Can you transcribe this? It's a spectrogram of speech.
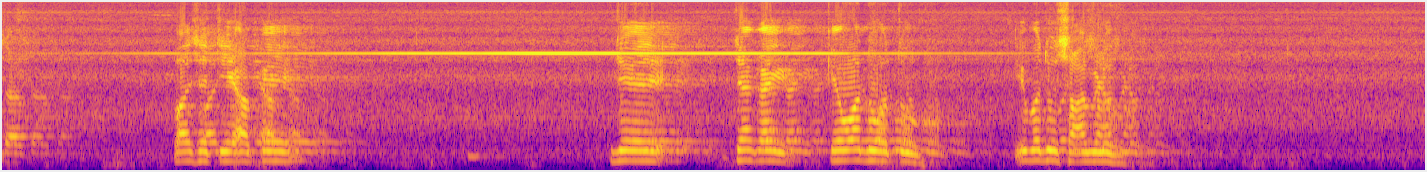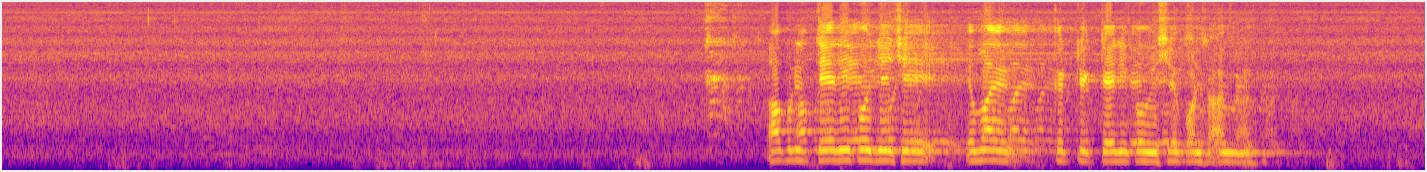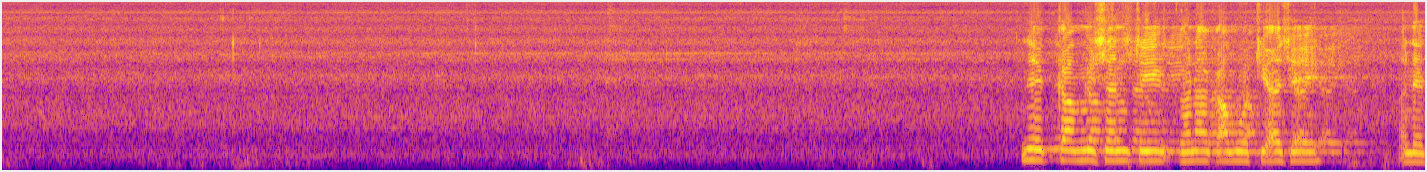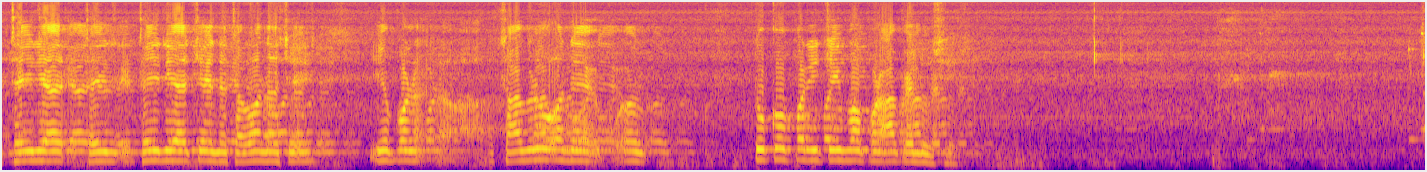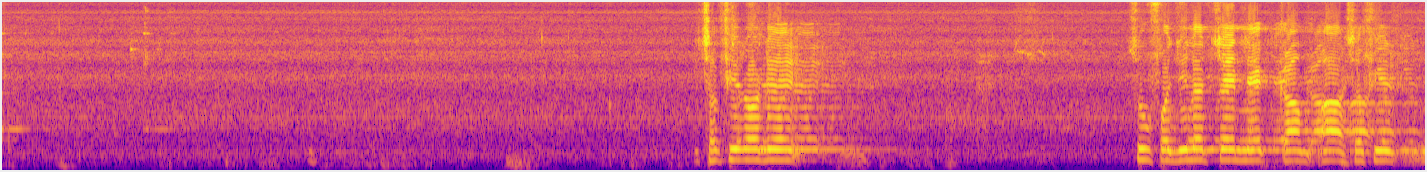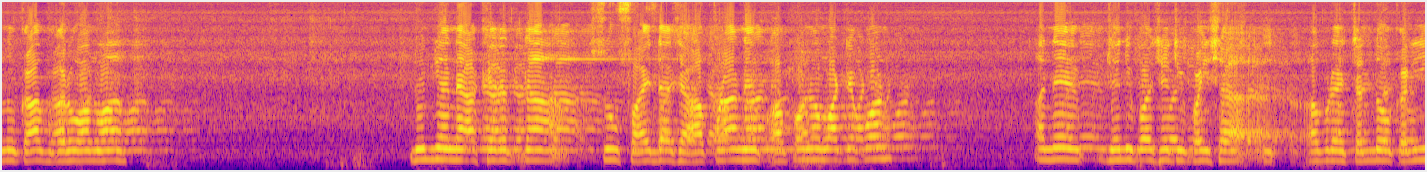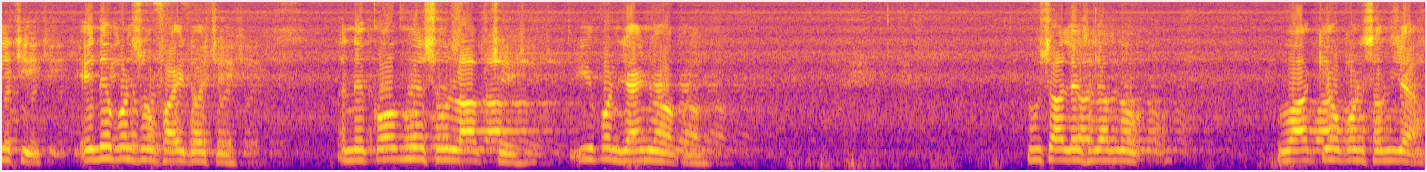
પાસેથી આપે જે જ્યાં કંઈ કહેવાનું હતું એ બધું સાંભળ્યું. આપણી તહેરીકો જે છે એમાં કેટલીક તહેરીકો વિશે પણ સાંભળ્યું. ને કામ ઘણા કામો થયા છે અને થઈ રહ્યા થઈ રહ્યા છે અને થવાના છે. એ પણ સાંભળ્યું અને ટૂંકો પરિચયમાં પણ આપેલું છે. સફીરોને શું ફજીલત છે ને કામ? આ સફીરનું કામ કરવામાં દુનિયાને, આખેરતના શું ફાયદા છે આપણાને આપણને માટે પણ. અને જેની પાસેથી પૈસા આપણે ચંદો કરીએ છીએ, એને પણ શું ફાયદો છે? અને કોમને શું લાભ છે? એ પણ જાણ્યું આપણે. મૂસા અલ્લાહ સલામનો વાક્યો પણ સમજ્યા.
